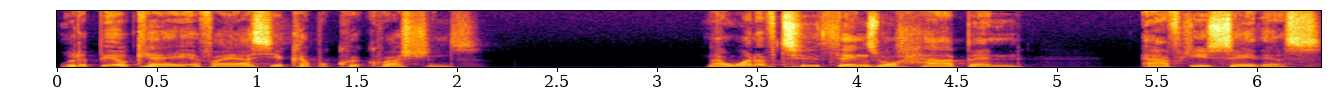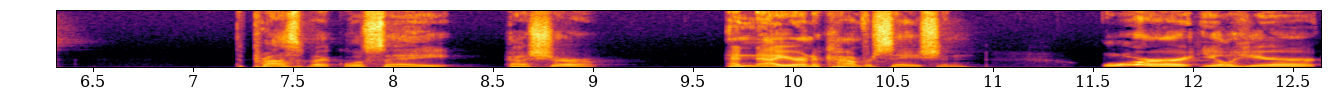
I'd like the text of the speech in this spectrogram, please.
would it be okay if I ask you a couple quick questions? Now, one of two things will happen after you say this. The prospect will say, uh, Sure. And now you're in a conversation. Or you'll hear,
